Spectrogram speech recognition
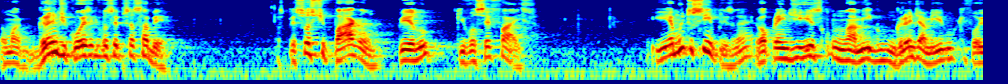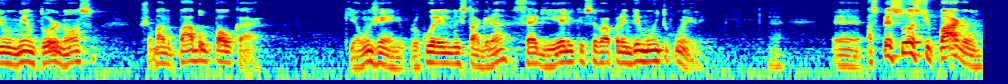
é uma grande coisa que você precisa saber. As pessoas te pagam pelo que você faz. E é muito simples, né? Eu aprendi isso com um amigo, um grande amigo, que foi um mentor nosso, chamado Pablo Palcar, que é um gênio. Procura ele no Instagram, segue ele, que você vai aprender muito com ele. É, as pessoas te pagam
